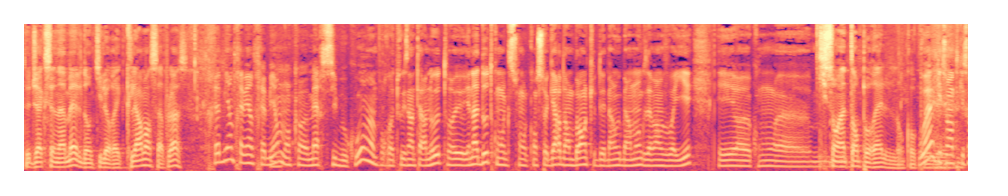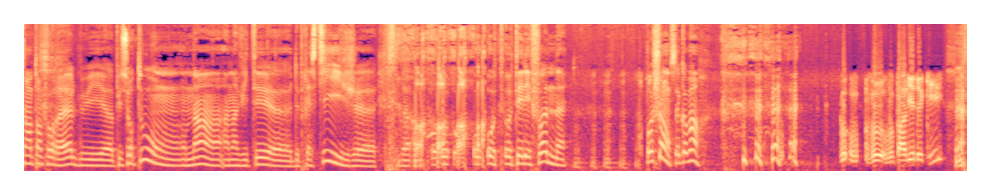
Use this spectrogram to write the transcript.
de Jackson Hamel, donc il aurait clairement sa place. Très bien, très bien, très bien. Donc, euh, merci beaucoup hein, pour euh, tous les internautes. Euh, Il y en a d'autres qu'on se garde en banque des Bernard Bernon que vous avez envoyés et euh, qu'on. Qui sont intemporels, donc on peut. Ouais, qui sont, qui sont intemporels. Puis, puis surtout, on, on a un, un invité de prestige de- au, au- au- au- au téléphone. Pochon, c'est comment? Vous, parliez de qui de,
